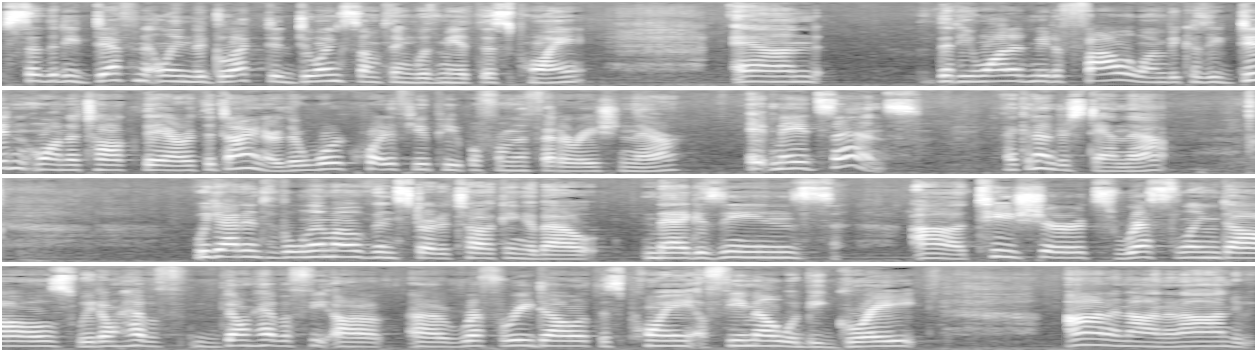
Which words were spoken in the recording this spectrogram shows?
Said that he definitely neglected doing something with me at this point, and that he wanted me to follow him because he didn't want to talk there at the diner. There were quite a few people from the Federation there. It made sense. I can understand that. We got into the limo. Vince started talking about magazines, uh, T-shirts, wrestling dolls. We don't have a, don't have a, uh, a referee doll at this point. A female would be great. On and on and on.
